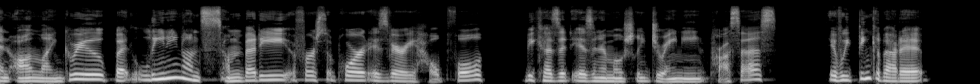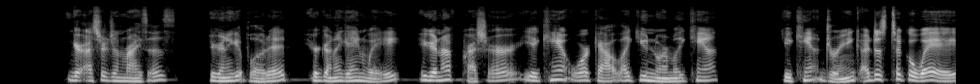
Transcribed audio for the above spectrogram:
an online group, but leaning on somebody for support is very helpful because it is an emotionally draining process. If we think about it, your estrogen rises, you're going to get bloated, you're going to gain weight, you're going to have pressure, you can't work out like you normally can, you can't drink. I just took away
